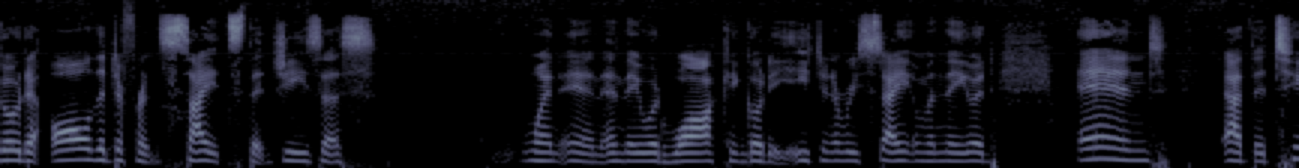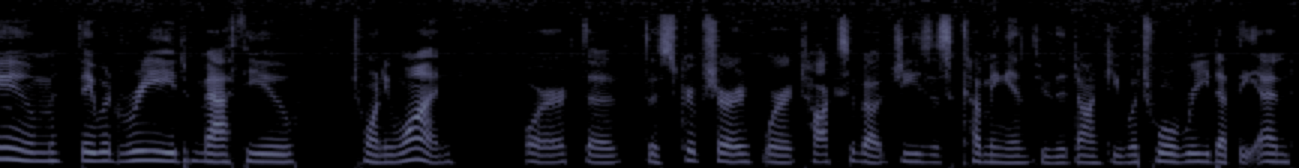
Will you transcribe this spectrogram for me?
go to all the different sites that jesus went in and they would walk and go to each and every site and when they would end at the tomb, they would read Matthew 21 or the the scripture where it talks about Jesus coming in through the donkey, which we'll read at the end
